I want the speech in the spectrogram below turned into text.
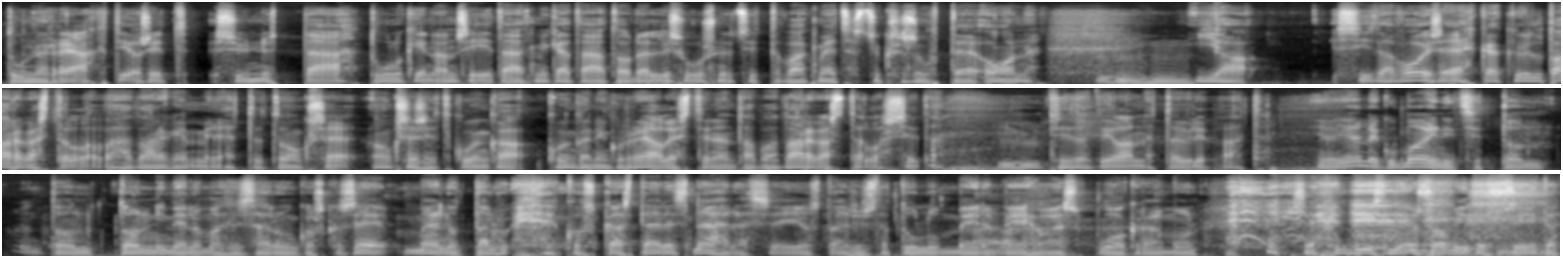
tunnereaktio sit synnyttää tulkinnan siitä, että mikä tämä todellisuus nyt sitten vaikka metsästyksen suhteen on. Mm-hmm. Ja sitä voisi ehkä kyllä tarkastella vähän tarkemmin, että onko se, onko se sitten kuinka, kuinka niinku realistinen tapa tarkastella sitä, mm-hmm. sitä tilannetta ylipäätään. Joo, jännä kun mainitsit ton, ton, ton nimenomaisen sarun, koska se, mä en ottanut koskaan sitä edes nähdä, se ei jostain syystä tullut meidän VHS-vuokraamoon. Se Disney on sovitus siitä.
